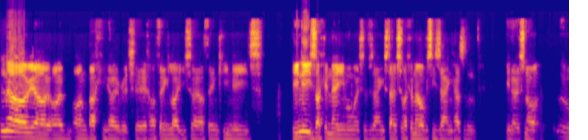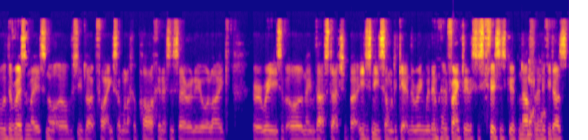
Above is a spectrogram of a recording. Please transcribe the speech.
No, yeah, I'm I'm backing Hrgovic here. I think, like you say, I think he needs he needs like a name almost of Zhang stature. Like I know obviously Zhang hasn't, you know, it's not the resume. It's not obviously like fighting someone like a Parker necessarily or like or a Ruiz or a name of that stature. But he just needs someone to get in the ring with him. And frankly, this is this is good enough. Yeah. And then if he does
